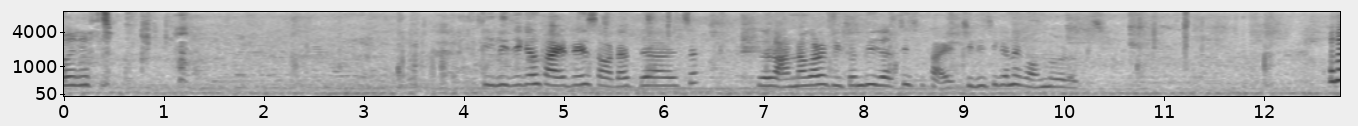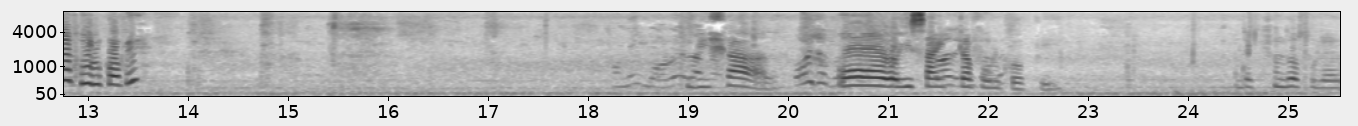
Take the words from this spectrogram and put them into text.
বেরিয়েছে। Chilli chicken fried rice order দেওয়া হয়েছে। রান্নাঘরের পিছন দিয়ে যাচ্ছি ফ্রাইড চিলি চিকেনের গন্ধ বেরোচ্ছে। ওটা ফুলকপি। বিশাল। ও ওই সাইডটা ফুলকপি। এটা সুন্দর ফুলের।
